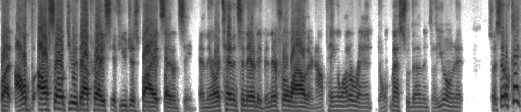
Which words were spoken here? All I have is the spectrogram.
but I'll I'll sell it to you at that price if you just buy it sight unseen. And there are tenants in there; they've been there for a while. They're not paying a lot of rent. Don't mess with them until you own it. So I said, okay,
